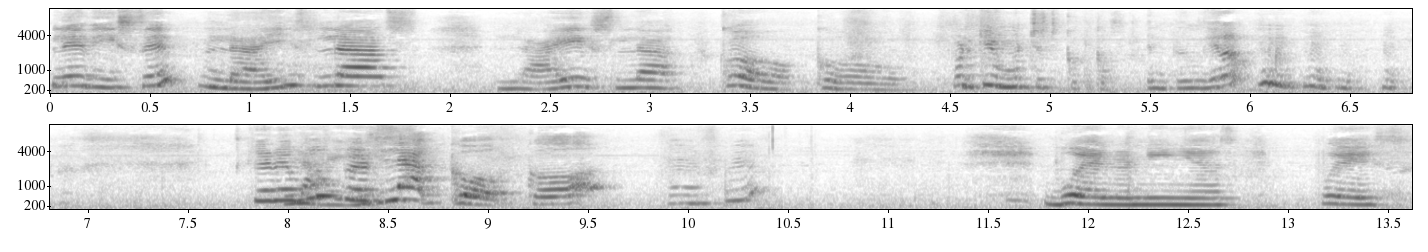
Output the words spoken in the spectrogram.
Le dicen la isla, la isla Coco. Porque hay muchos cocos, ¿entendió? Queremos La ver. isla Coco. Bueno, niñas, pues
